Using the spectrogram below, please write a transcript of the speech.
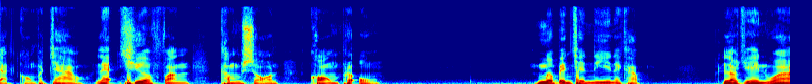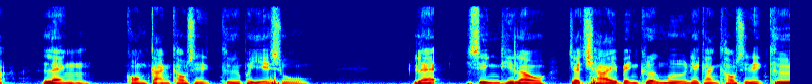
ญัติของพระเจ้า และเชื่อฟังคำสอนของพระองค์ เมื่อเป็นเช่นนี้นะครับ เราจะเห็นว่าแหล่งของการเข้าสนิทคือพระเยซู และสิ่งที่เราจะใช้เป็นเครื่องมือในการเข้าสนิทคือ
